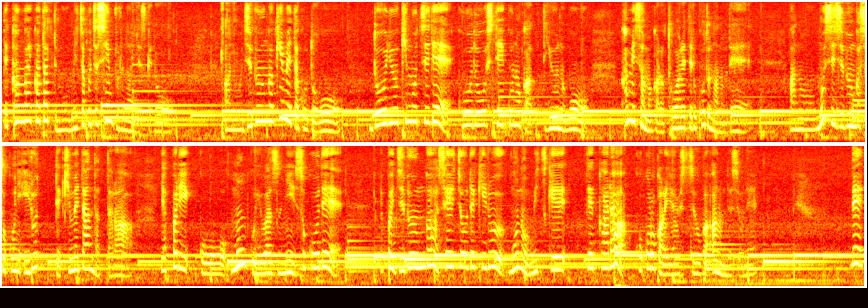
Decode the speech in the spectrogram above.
で考え方ってもうめちゃくちゃシンプルなんですけどあの自分が決めたことをどういう気持ちで行動していくのかっていうのも神様から問われてることなのであのもし自分がそこにいるって決めたんだったらやっぱりこう文句言わずにそこでやっぱり自分が成長できるものを見つけてから心からやる必要があるんですよね。で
